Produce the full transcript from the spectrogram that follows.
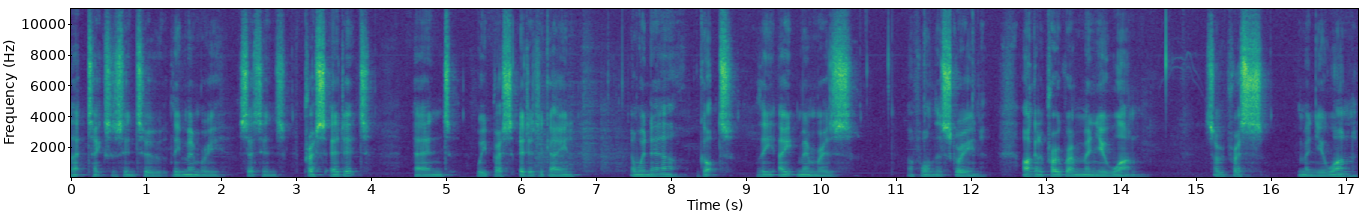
that takes us into the memory settings. Press edit and we press edit again and we've now got the eight memories up on the screen. I'm going to program menu 1. So we press menu 1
